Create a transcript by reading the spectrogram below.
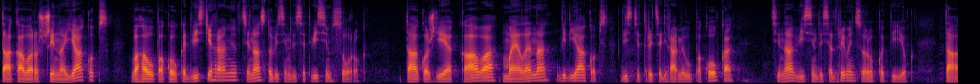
Та кава розчина Якобс. Вага упаковки 200 грамів, ціна 188,40. Також є кава мелена від Якобс 230 грамів упаковка, ціна 80 гривень 40 копійок. Та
